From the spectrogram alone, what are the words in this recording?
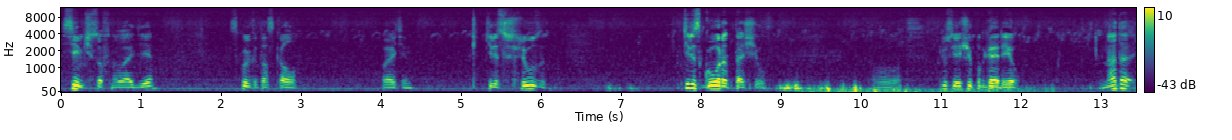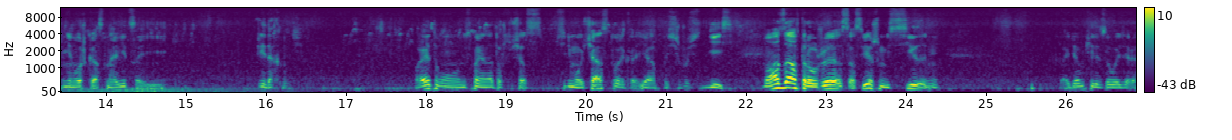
7 часов на воде. Сколько таскал по этим, через шлюзы. Через город тащил. Плюс я еще подгорел. Надо немножко остановиться и передохнуть. Поэтому, несмотря на то, что сейчас седьмой час только, я посижу здесь. Ну а завтра уже со свежими силами пойдем через озеро.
